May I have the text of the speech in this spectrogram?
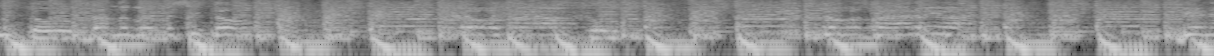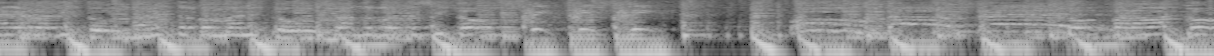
manito dando golpecito. Todos para abajo, todos para arriba. Bien agarraditos, manito con manito, dando golpecito. Sí, sí, sí. Un, dos, tres. Todos para abajo.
